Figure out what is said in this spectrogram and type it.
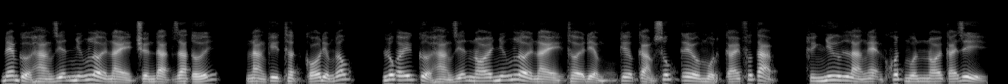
đem cửa hàng diễn những lời này truyền đạt ra tới, nàng kỳ thật có điểm đốc. Lúc ấy cửa hàng diễn nói những lời này thời điểm kia cảm xúc kêu một cái phức tạp, hình như là nghẹn khuất muốn nói cái gì,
